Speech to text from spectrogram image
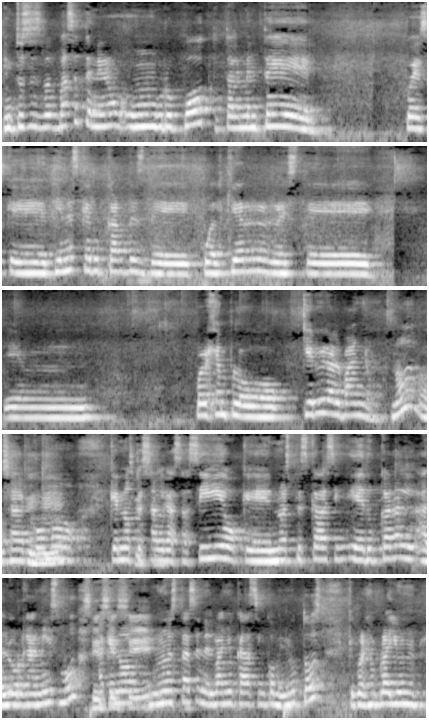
entonces va- vas a tener un, un grupo totalmente pues que tienes que educar desde cualquier este em, por ejemplo, quiero ir al baño, ¿no? O sea, como que no te salgas así o que no estés cada cinco, educar al, al organismo Sí, a que no, no estás en el baño cada cinco minutos, que por ejemplo hay un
